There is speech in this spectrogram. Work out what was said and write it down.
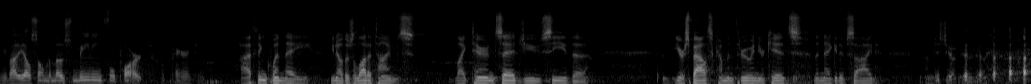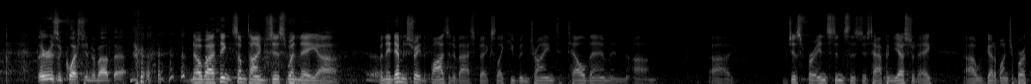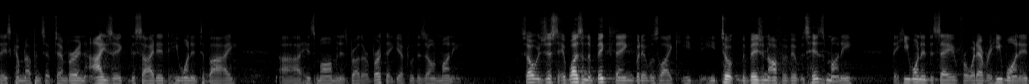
Anybody else on the most meaningful part of parenting? I think when they, you know, there's a lot of times, like Taryn said, you see the your spouse coming through and your kids, the negative side. I'm just joking. There is a question about that. no, but I think sometimes just when they uh, when they demonstrate the positive aspects, like you've been trying to tell them, and um, uh, just for instance, this just happened yesterday. Uh, we've got a bunch of birthdays coming up in September, and Isaac decided he wanted to buy uh, his mom and his brother a birthday gift with his own money. So it was just, it wasn't a big thing, but it was like he, he took the vision off of it was his money that he wanted to save for whatever he wanted.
